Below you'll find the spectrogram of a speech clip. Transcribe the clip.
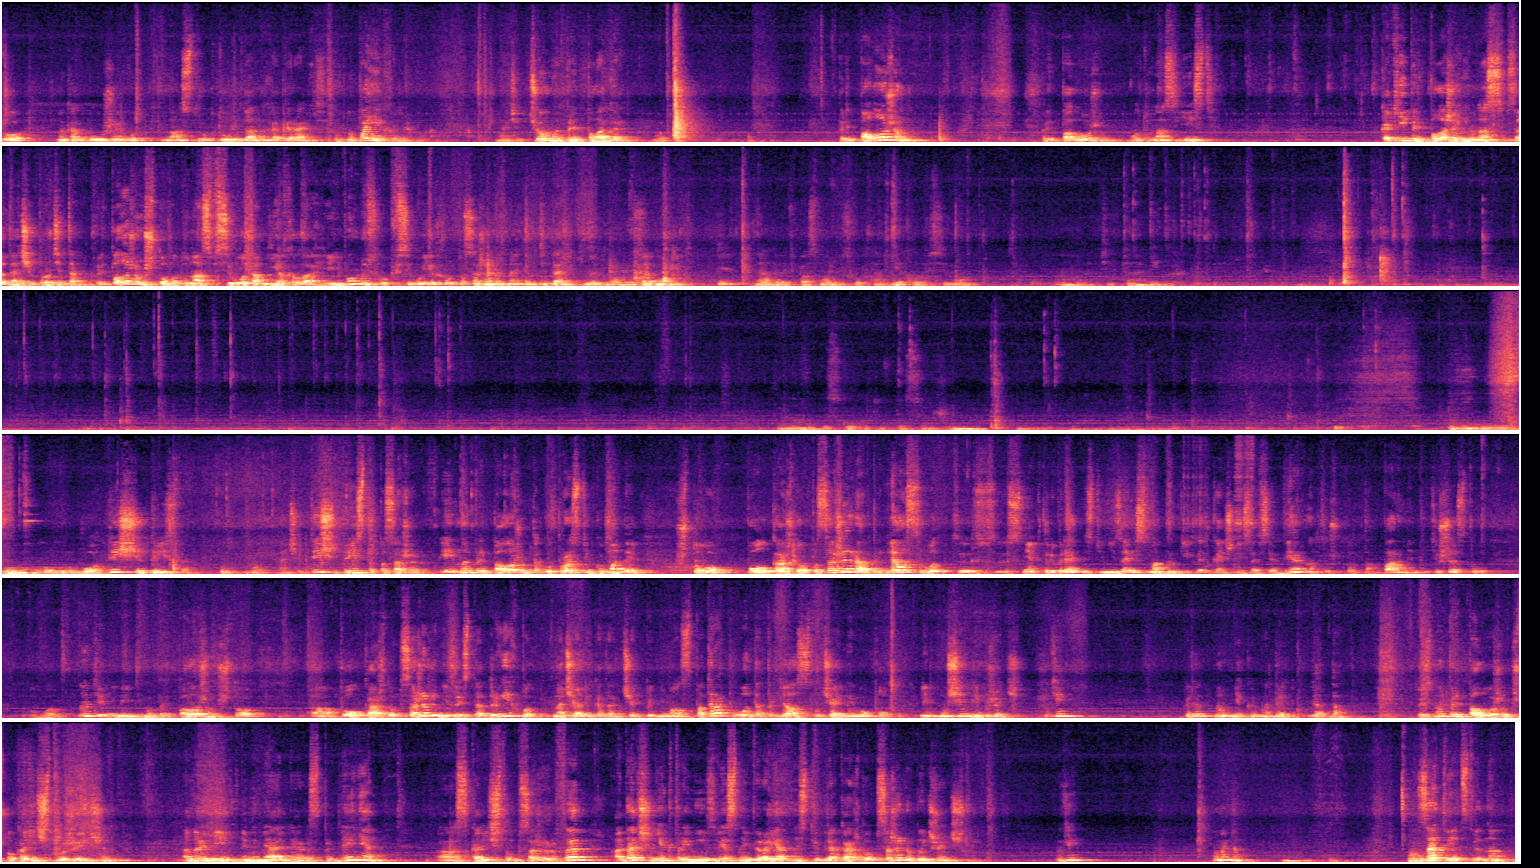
то мы как бы уже вот на структуру данных опираемся. Ну, поехали. Значит, что мы предполагаем? Вот. Предположим, предположим, вот у нас есть Какие предположения у нас в задаче про Титаник? Предположим, что вот у нас всего там ехало, я не помню, сколько всего ехало пассажиров на этом Титанике, но это можно загуглить. Да, давайте посмотрим, сколько там ехало всего. Титаник. сколько тут пассажиров? Вот, 1300. Вот, значит, 1300 пассажиров. И мы предположим такую простенькую модель, что пол каждого пассажира определялся вот э, с, некоторой вероятностью независимо от других. Это, конечно, не совсем верно, потому что кто-то там парами путешествовал. Вот. Но тем не менее, мы предположим, что а, пол каждого пассажира не зависит от других. Вот в начале, когда человек поднимался по трапу, вот определялся случайно его пол. Либо мужчин, либо женщин. Окей? Вперед, ну, некая модель для данных. То есть мы предположим, что количество женщин, оно имеет биномиальное распределение э, с количеством пассажиров n, а дальше некоторые неизвестные вероятностью для каждого пассажира быть женщиной. Окей? Нормально? Соответственно,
